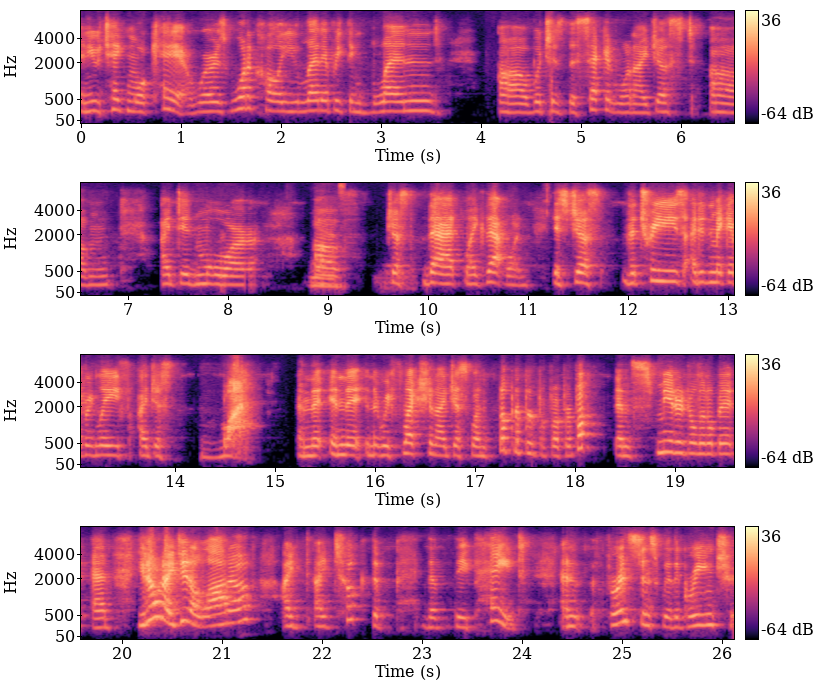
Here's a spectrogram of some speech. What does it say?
and you take more care. Whereas watercolor, you let everything blend, uh, which is the second one I just, um, I did more Yes. of just that, like that one. It's just the trees. I didn't make every leaf. I just blah. And the in the in the reflection, I just went blah, blah, blah, blah, blah, and smeared it a little bit. And you know what I did a lot of? I I took the the the paint and for instance, where the green tr-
